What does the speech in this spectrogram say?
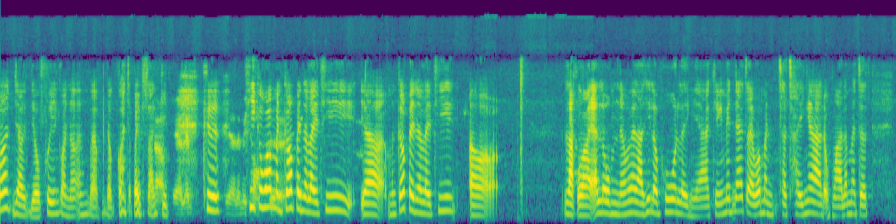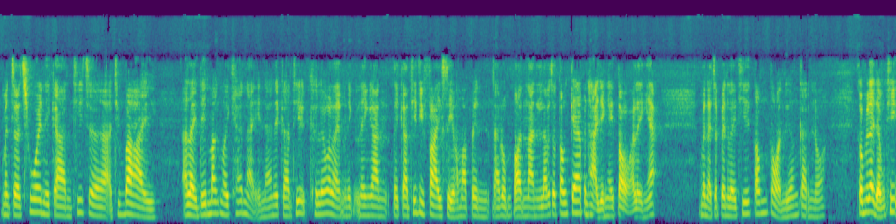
ก็อย่าเดี๋ยวคุยกันก่อนเนอะแบบเดี๋ยวก่อนจะไปภาษาอังกฤษ Yeah, let, คือ yeah, let me พี่ talk ก็ว่า to มัน the- ก็เป็นอะไรที่อย่ามันก็เป็นอะไรที่เอ่อหลากหลายอารมณ์นะเวลาที่เราพูดอะไรอย่างเงี้ยเคงไม่แน่ใจว่ามันจะใช้งานออกมาแล้วมันจะมันจะช่วยในการที่จะอธิบายอะไรได้มากน้อยแค่ไหนนะ ในการที่เขาเรียกว่าอะไรในในงานในการที่ define เสียงออกมาเป็นอารมณ์ตอนนั้น แล้วจะต้องแก้ปัญหายังไงต่ออะไรเงี้ย มันอาจจะเป็นอะไรที่ต้องต่อเนื่องกันเนาะ ก็ไม่เป็นไรเดี๋ยวพี่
